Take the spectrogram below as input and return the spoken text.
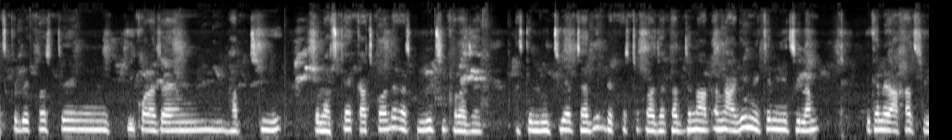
আজকে ব্রেকফাস্টে কি করা যায় আমি ভাবছি। চলো আজকে এক কাজ করা যায় আজকে লুচি করা যায় আজকে লুচি আর চা দিয়ে ব্রেকফাস্টটা করা যায় তার জন্য আটা আমি আগেই মেখে নিয়েছিলাম, এখানে রাখা ছিল।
